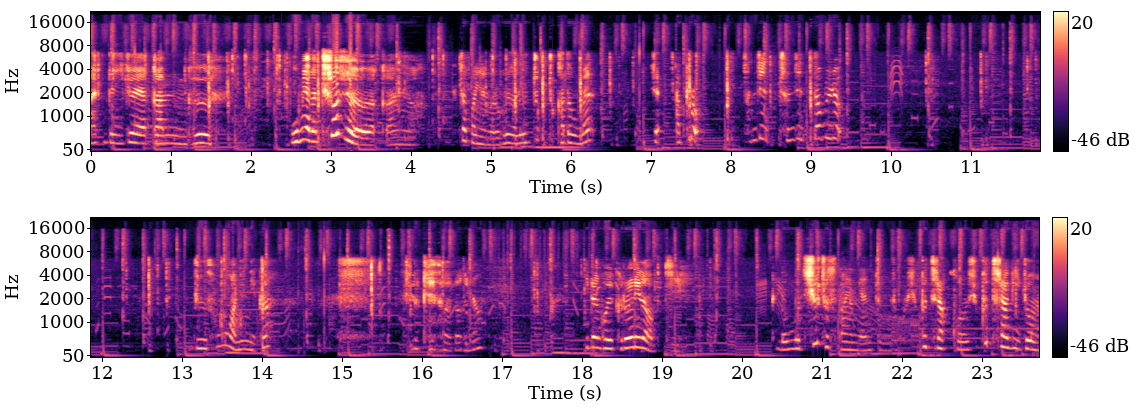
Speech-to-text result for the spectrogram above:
아, 근데 이게 약간 그, 몸이 약간 틀어져요, 약간. 살짝 방향으로. 그래가지고 쭉쭉 가다 보면, 이제 앞으로, 전진, 전진, W. 이거 성공 아닙니까? 이렇게 해서 갈까, 그냥? 이런 거의 그럴 리는 없지. 너무 치우쳐서 방향이 안쪽으로. 시프트락, 거, 시프트락이 좀,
